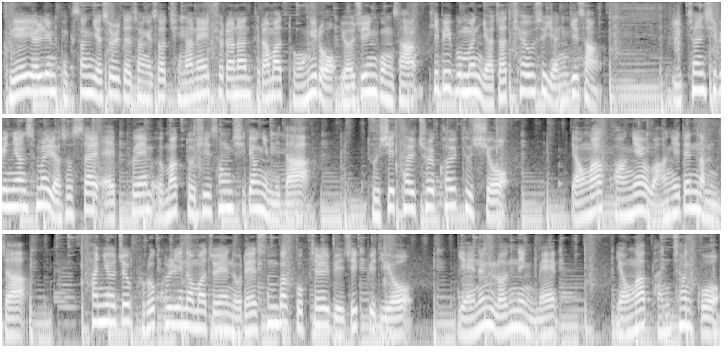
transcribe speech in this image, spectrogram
그에 열린 백상예술대상에서 지난해 출연한 드라마 동의로 여주인공상, TV부문 여자 최우수 연기상, 2012년 26살 FM 음악도시 성시경입니다. 두시 탈출 컬투쇼, 영화 광해 왕이 된 남자, 한효주 브로콜리 너마저의 노래 숨바꼭질 뮤직비디오, 예능 런닝맨, 영화 반창고,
